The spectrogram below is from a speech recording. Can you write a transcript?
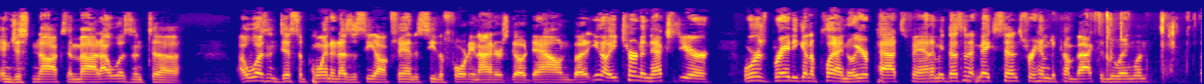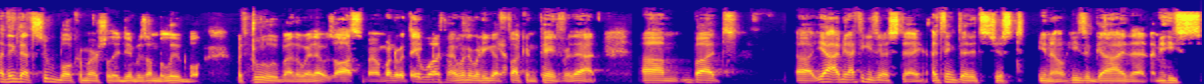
and just knocks them out. I wasn't uh, I wasn't disappointed as a Seahawk fan to see the 49ers go down. But, you know, you turn to next year, where's Brady going to play? I know you're a Pats fan. I mean, doesn't it make sense for him to come back to New England? I think that Super Bowl commercial they did was unbelievable with Hulu. By the way, that was awesome. I wonder what they. I wonder what he got fucking paid for that. Um, but uh, yeah, I mean, I think he's going to stay. I think that it's just you know he's a guy that I mean he's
